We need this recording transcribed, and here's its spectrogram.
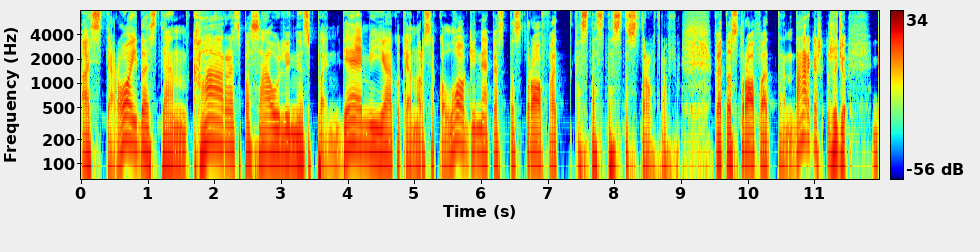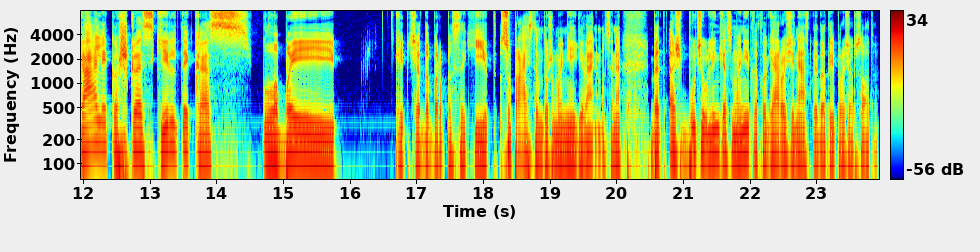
asteroidas, ten karas pasaulinis, pandemija, kokia nors ekologinė katastrofa, kas tas, tas, tas katastrofa. Katastrofa ten dar kažkas, žodžiu, gali kažkas kilti, kas labai kaip čia dabar pasakyti, suprastintų žmonijai gyvenimus, ne? Bet aš būčiau linkęs manyti, kad ko gero žiniasklaida tai pražiapsotų.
